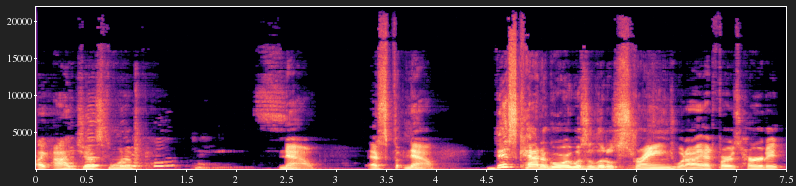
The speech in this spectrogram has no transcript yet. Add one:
like. I, just, want to. Paint things. Now, as now, this category was a little strange when I had first heard it.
